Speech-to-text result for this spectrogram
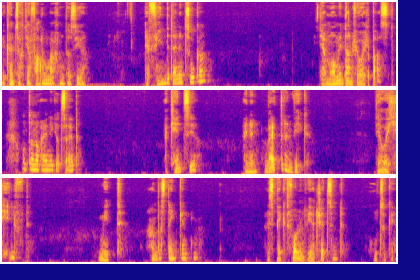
ihr könnt auch die Erfahrung machen, dass ihr erfindet einen Zugang, der momentan für euch passt. Und dann nach einiger Zeit erkennt ihr einen weiteren Weg, der euch hilft, mit Andersdenkenden respektvoll und wertschätzend umzugehen.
